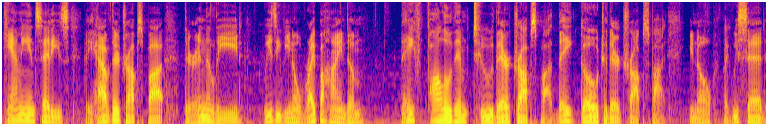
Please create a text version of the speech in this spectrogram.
Cammy and Sedis, they have their drop spot. They're in the lead. Queasy Vino right behind them. They follow them to their drop spot. They go to their drop spot. You know, like we said,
